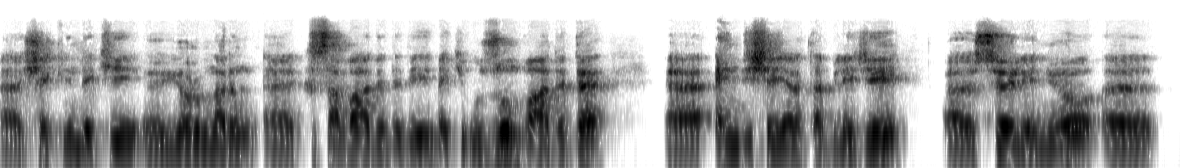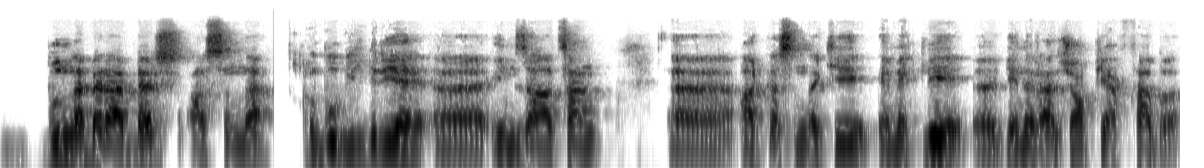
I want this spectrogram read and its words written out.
e, şeklindeki e, yorumların e, kısa vadede değil belki uzun vadede e, endişe yaratabileceği e, söyleniyor. E, bununla beraber aslında bu bildiriye e, imza atan e, arkasındaki emekli e, General Jean-Pierre Fabre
